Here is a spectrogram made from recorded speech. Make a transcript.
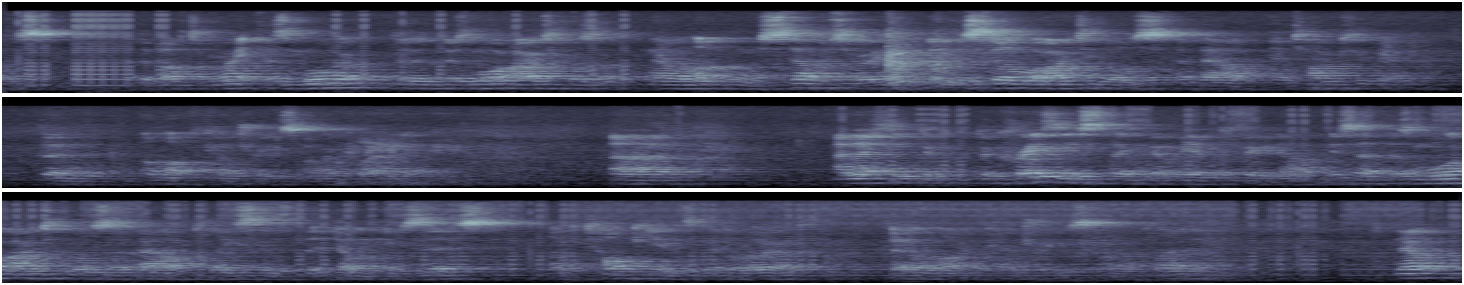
was, at the bottom right, there's more, there's more articles, now a lot of them are stubs, right? But there's still more articles about Antarctica than a lot of countries on our planet. Uh, and I think the, the, craziest thing that we ever figured out is that there's more articles about places that don't exist, like Tolkien's Middle Earth, than a lot of countries on the planet. Now,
